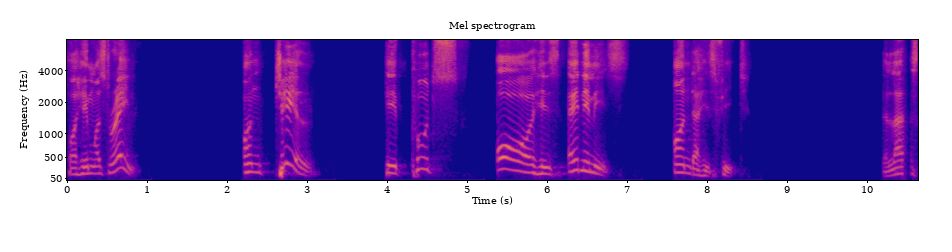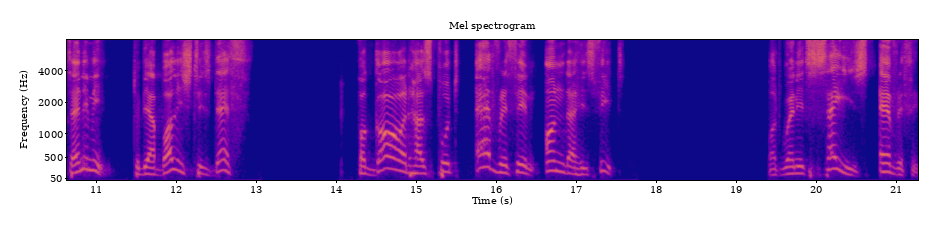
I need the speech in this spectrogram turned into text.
For he must reign until he puts all his enemies under his feet. The last enemy to be abolished is death. For God has put everything under his feet. But when it says everything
